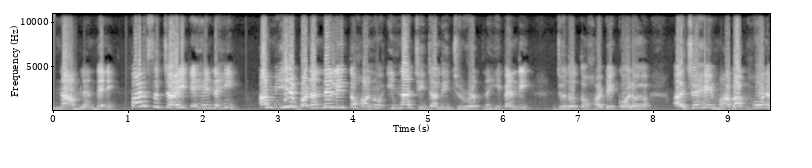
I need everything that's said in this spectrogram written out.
ਨਾਮ ਲੈਂਦੇ ਨੇ। ਪਰ ਸੱਚਾਈ ਇਹ ਨਹੀਂ, ਅਮੀਰ ਬਣਨ ਦੇ ਲਈ ਤੁਹਾਨੂੰ ਇਨ੍ਹਾਂ ਚੀਜ਼ਾਂ ਦੀ ਜ਼ਰੂਰਤ ਨਹੀਂ ਪੈਂਦੀ। ਜਦੋਂ ਤੁਹਾਡੇ ਕੋਲ ਅਜਿਹੇ ਮਾਪੇ ਹੋਣ,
